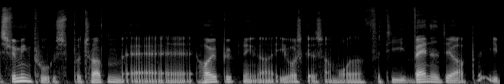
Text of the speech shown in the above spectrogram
swimmingpools på toppen af høje bygninger i jordskældsområder, fordi vandet deroppe i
